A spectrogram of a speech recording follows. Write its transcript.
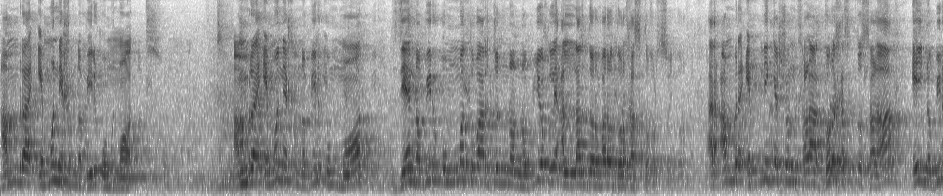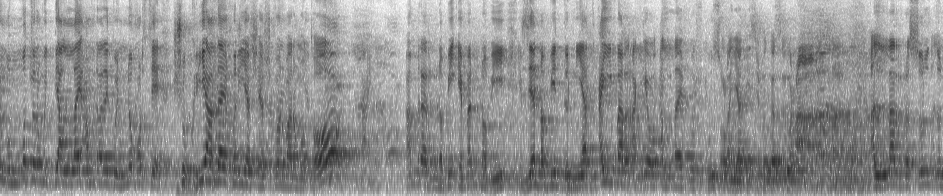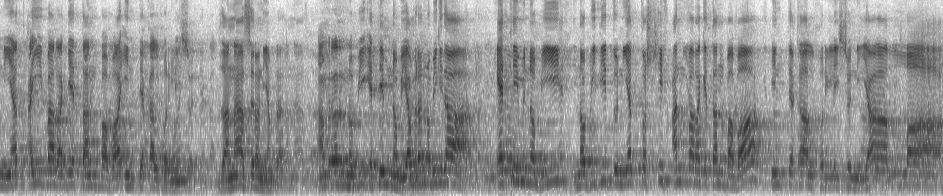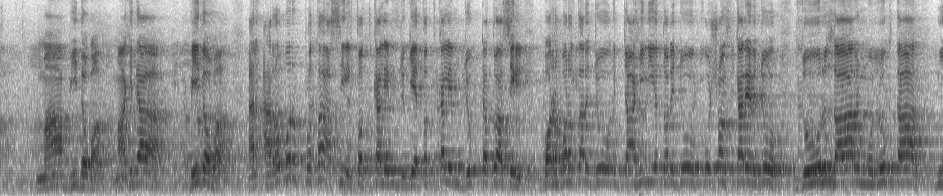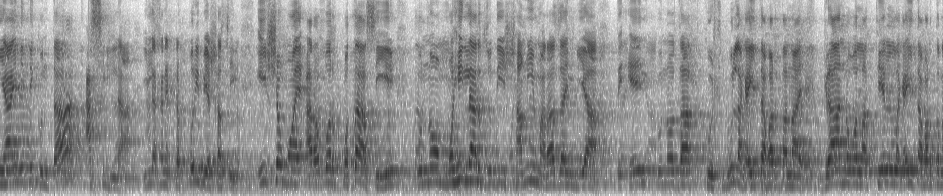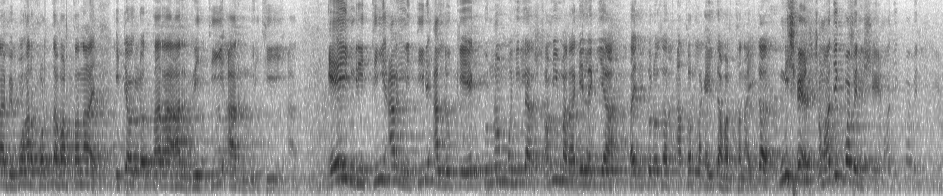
আমরা এমন এক নবীর উম্মত। আমরা এমন এক নবীর উম্মত যে নবীর উম্মত হওয়ার জন্য নবী হলে আল্লাহর দরবারও দরখাস্ত করছে। আর আমরা অ্যাপ্লিকেশন ছাড়া, দরখাস্ত ছাড়া এই নবীর উম্মতের মধ্যে আল্লাহ আমরা গণ্য করছে সুক্রিয়া আদায় করিয়া শেষ করবার মতো নাই। আমরা নবী, এমন নবী যে নবী দুনিয়াত আইবার আগেও আল্লাহ খুশবু ছড়াইয়া দিছে আল্লাহর রসুল দুনিয়াত আইবার আগে তান বাবা ইন্তেকাল করিলিছেন জানা আছে রানি আমরা? আমরার নবী এতিম নবী। আমরা নবী কিদা এতিম নবী নবীদি দুনিয়াত তশরিফ আনবার আগে তান বাবা ইন্তেকাল ইয়া আল্লাহ। মা বিধবা। মা কিদা বিধবা। আর আরবর প্রথা আছিল তৎকালীন যুগে, তৎকালীন যুগটা তো আছিল বর্বরতার যুগ, জাহিলিয়তর যুগ, কুসংস্কারের যুগ, জোর, জার, মুলুক, তার ন্যায় নীতি কোনটা আসিল না। ইলাখানে একটা পরিবেশ আছিল এই সময় আরবর প্রথা আছিল কোনো মহিলার যদি স্বামী মারা যায় গিয়া, তে এই কোনো জাত খুশবু লাগাইতে পারতা নাই, গ্রানওয়ালা তেল লাগাইতে পারতা নাই, ব্যবহার করতে পারতা নাই। এটা হইল তারা আর রীতি আর নীতি। এই নীতি আর নীতির আলোকে কোনো মহিলার স্বামী মারা গেলে গিয়া তাই কোনো জাত আতর লাগাইতে পারত না। এটা নিষেধ, সামাজিকভাবে নিষেধ।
